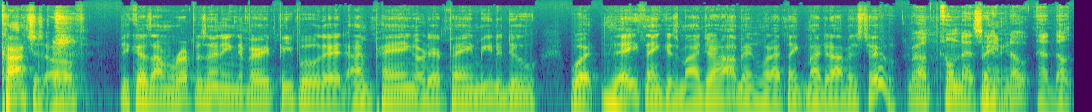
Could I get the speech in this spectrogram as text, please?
conscious of because I'm representing the very people that I'm paying or they're paying me to do what they think is my job and what I think my job is too. Well, on that same Really? note, now don't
